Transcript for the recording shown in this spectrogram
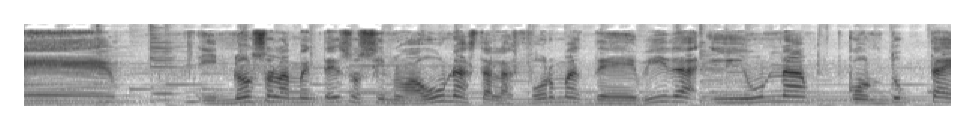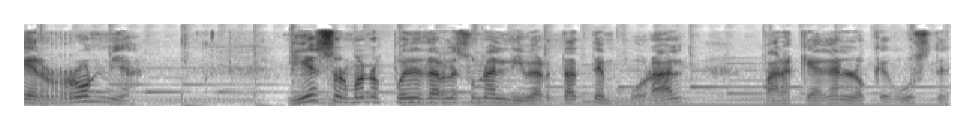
Eh, y no solamente eso, sino aún hasta las formas de vida y una conducta errónea. Y eso, hermanos, puede darles una libertad temporal para que hagan lo que gusten.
